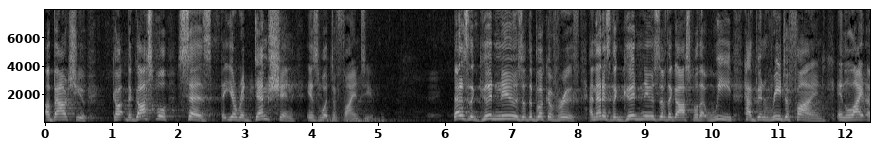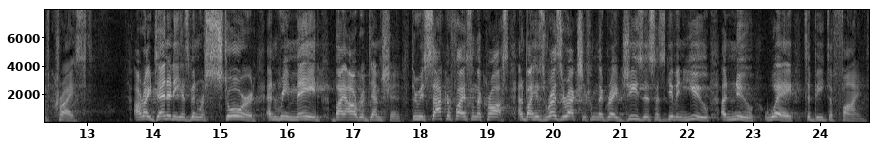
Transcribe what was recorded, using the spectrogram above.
about you. The gospel says that your redemption is what defines you. That is the good news of the book of Ruth, and that is the good news of the gospel that we have been redefined in light of Christ. Our identity has been restored and remade by our redemption. Through his sacrifice on the cross and by his resurrection from the grave, Jesus has given you a new way to be defined.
